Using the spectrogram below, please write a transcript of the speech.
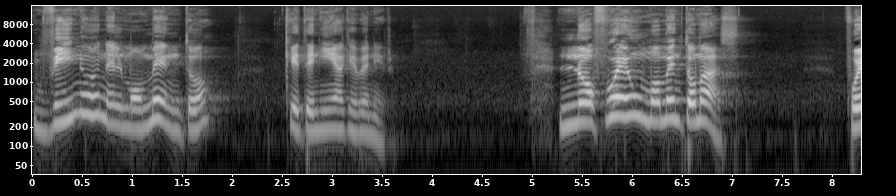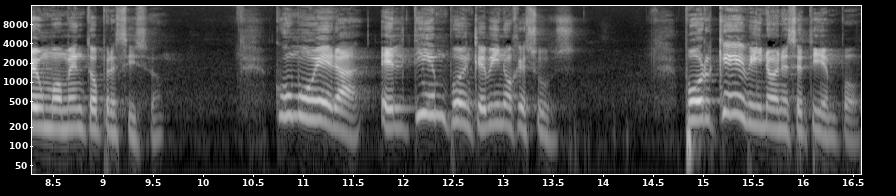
vino en el momento que tenía que venir. No fue un momento más, fue un momento preciso. ¿Cómo era el tiempo en que vino Jesús? ¿Por qué vino en ese tiempo?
